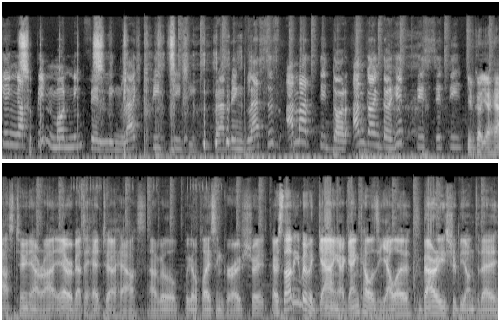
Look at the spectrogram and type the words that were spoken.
Waking up in morning feeling like PTD. Grabbing glasses, I'm at the door. I'm going to hit this city. You've got your house too now, right? Yeah, we're about to head to our house. Uh, we've got a little, we got a place in Grove Street. Yeah, we're starting a bit of a gang. Our gang color's yellow. Barry should be on today.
